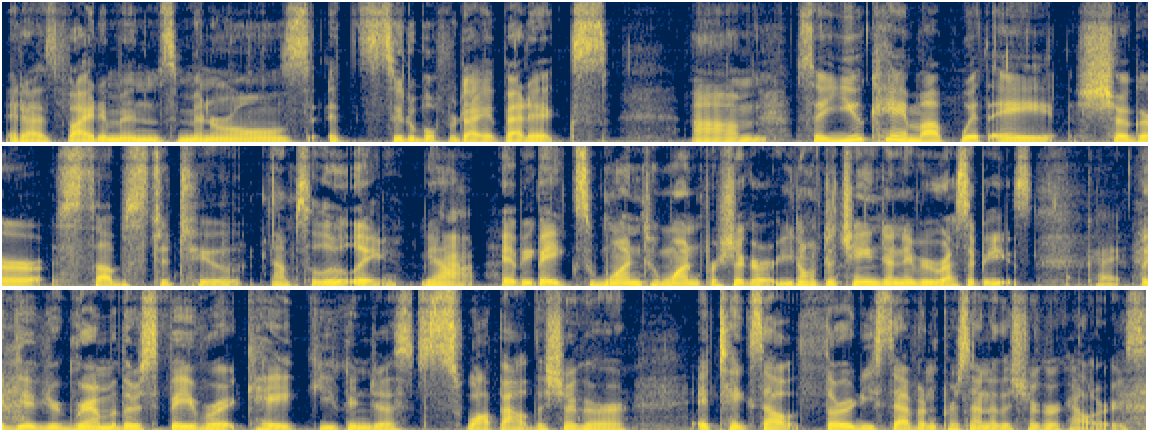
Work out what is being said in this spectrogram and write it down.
It has vitamins, minerals. It's suitable for diabetics. Um, So you came up with a sugar substitute. absolutely, yeah. It bakes one to one for sugar. You don't have to change any of your recipes. Okay. Like you have your grandmother's favorite cake, you can just swap out the sugar. It takes out thirty-seven percent of the sugar calories.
